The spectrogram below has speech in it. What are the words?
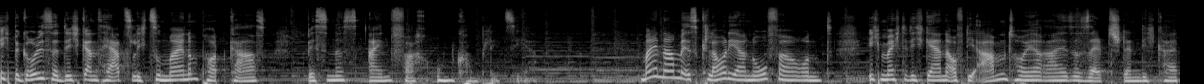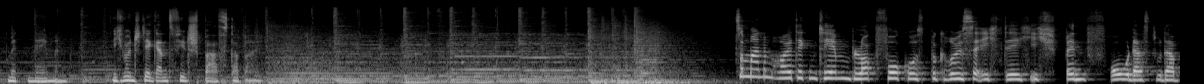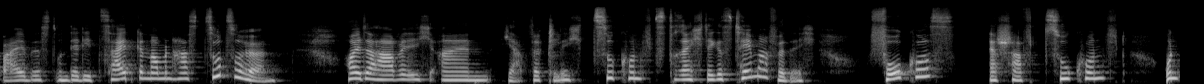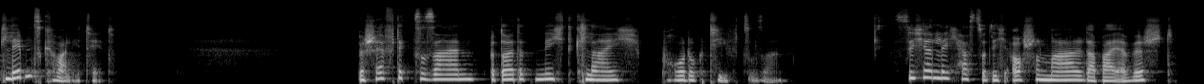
Ich begrüße dich ganz herzlich zu meinem Podcast Business einfach unkompliziert. Mein Name ist Claudia Nofer und ich möchte dich gerne auf die Abenteuerreise Selbstständigkeit mitnehmen. Ich wünsche dir ganz viel Spaß dabei. Zu meinem heutigen Themenblock Fokus begrüße ich dich. Ich bin froh, dass du dabei bist und dir die Zeit genommen hast, zuzuhören. Heute habe ich ein ja wirklich zukunftsträchtiges Thema für dich. Fokus erschafft Zukunft und Lebensqualität. Beschäftigt zu sein bedeutet nicht gleich produktiv zu sein. Sicherlich hast du dich auch schon mal dabei erwischt,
